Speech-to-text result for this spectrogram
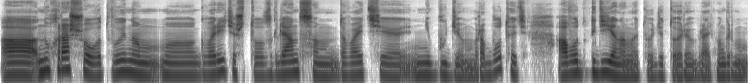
а, ну хорошо, вот вы нам, э, говорите, что с глянцем давайте не будем работать, а вот где нам эту аудиторию брать? Мы говорим:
